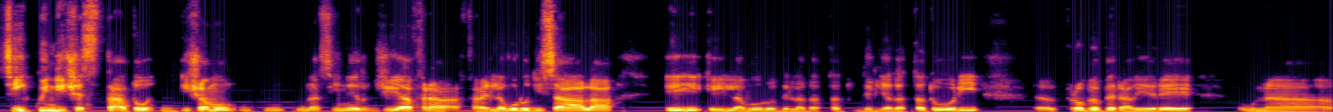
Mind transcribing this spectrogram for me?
Sì, quindi c'è stato, diciamo, una sinergia fra, fra il lavoro di sala e, e il lavoro degli adattatori eh, proprio per avere una,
